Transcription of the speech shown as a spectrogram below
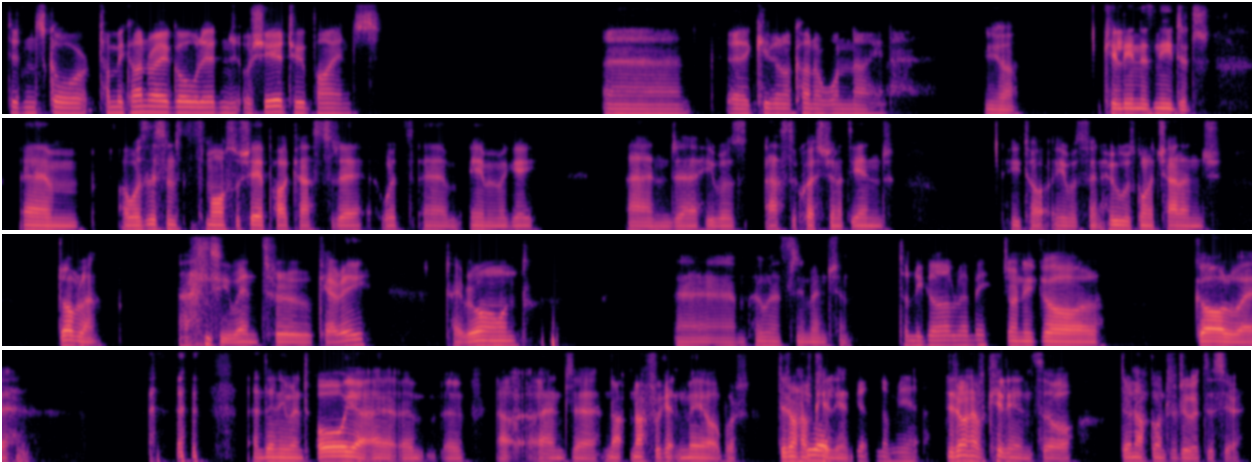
didn't score. Tommy Conroy a goal, Aidan O'Shea two points. And uh, Cillian O'Connor one nine. Yeah. Cillian is needed. Um, I was listening to the Small O'Shea podcast today with um, Amy McGee, and uh, he was asked a question at the end. He thought he was saying who was going to challenge Dublin, and he went through Kerry, Tyrone. Um, who else did he mention? Donegal maybe. Johnny Gall, Galway. and then he went, oh yeah, uh, um, uh, uh, and uh, not not forgetting Mayo, but they don't have Cillian. Them, yeah. They don't have Cillian, so they're not going to do it this year.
